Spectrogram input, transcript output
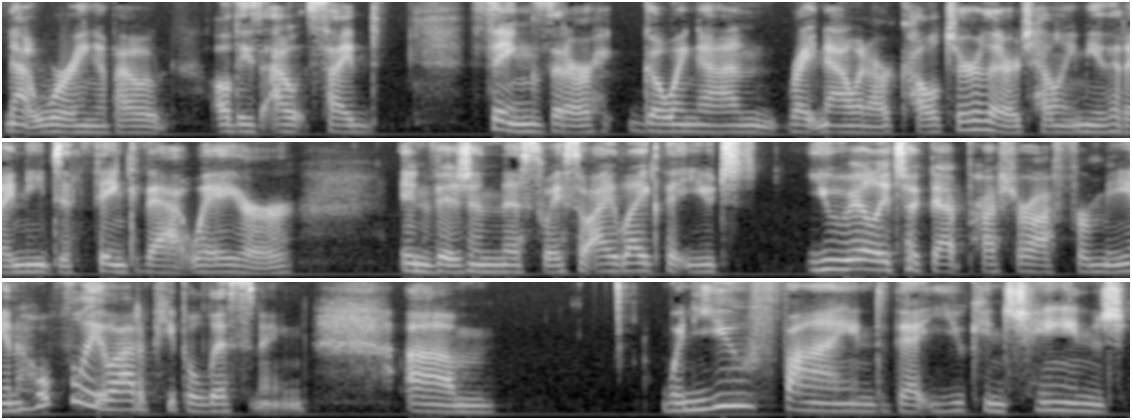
not worrying about all these outside things that are going on right now in our culture that are telling me that I need to think that way or envision this way. So I like that you t- you really took that pressure off for me, and hopefully a lot of people listening. Um, when you find that you can change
